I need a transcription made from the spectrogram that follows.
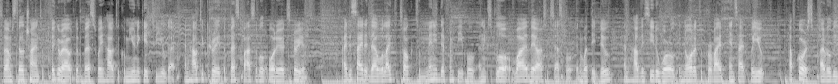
so I'm still trying to figure out the best way how to communicate to you guys and how to create the best possible audio experience. I decided that I would like to talk to many different people and explore why they are successful in what they do and how they see the world in order to provide insight for you. Of course, I will be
